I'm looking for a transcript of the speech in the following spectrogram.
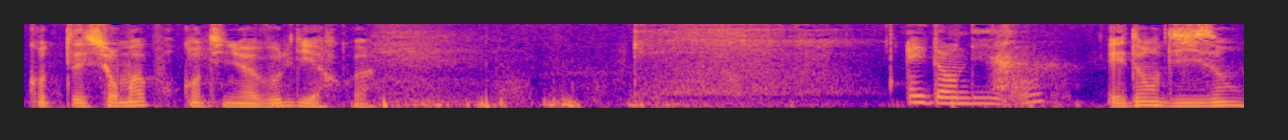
comptez sur moi pour continuer à vous le dire, quoi. Et dans 10 ans Et dans 10 ans,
